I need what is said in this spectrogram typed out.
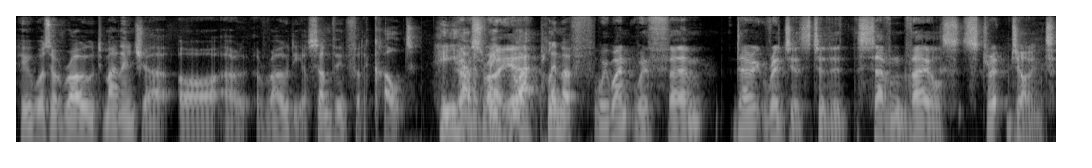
who was a road manager or a, a roadie or something for the cult. He That's had a big right, yeah. black Plymouth. We went with um, Derek Ridgers to the Seven Veils strip joint,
